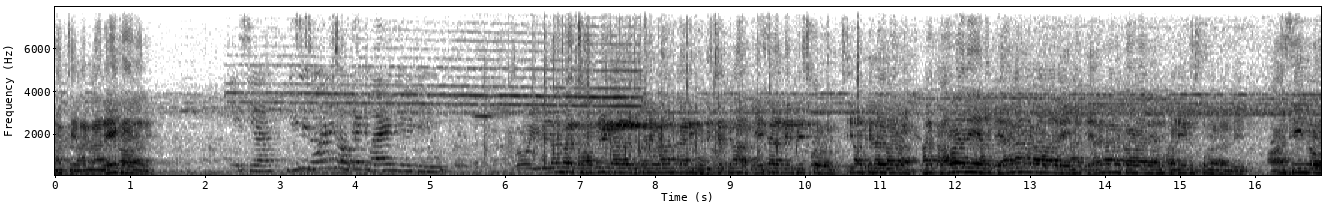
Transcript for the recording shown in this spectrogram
నాకు తెలంగాణే కావాలి. this is not a chocolate to buy and give it to you. So ఈ విధంగా చాక్లెట్ కావాలి కానీ బుద్ధి చెప్పినా కేసీఆర్ వినిపించుకోడు చిన్న పిల్లలాగా నాకు కావాలి నాకు తెలంగాణ కావాలి నాకు తెలంగాణ కావాలి అని పని ఏడుస్తున్నాడండి ఆ సీన్లో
